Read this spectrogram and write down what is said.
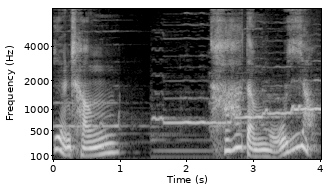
变成他的模样。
